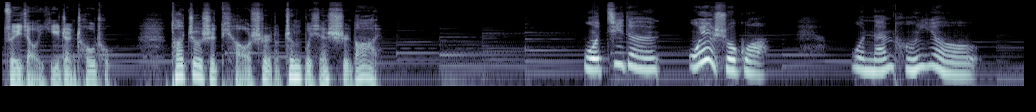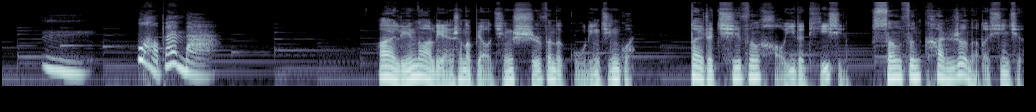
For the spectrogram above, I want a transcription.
嘴角一阵抽搐。他这是挑事的，真不嫌事大呀。我记得我也说过，我男朋友，嗯，不好办吧。艾琳娜脸上的表情十分的古灵精怪，带着七分好意的提醒，三分看热闹的心情。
